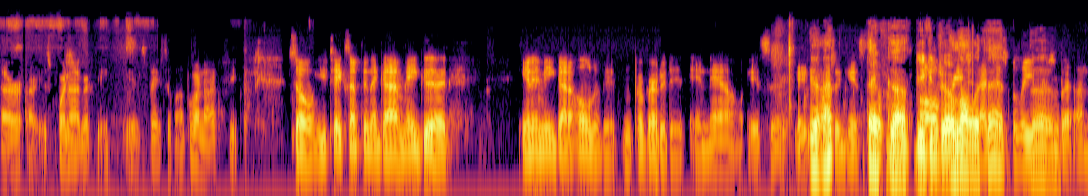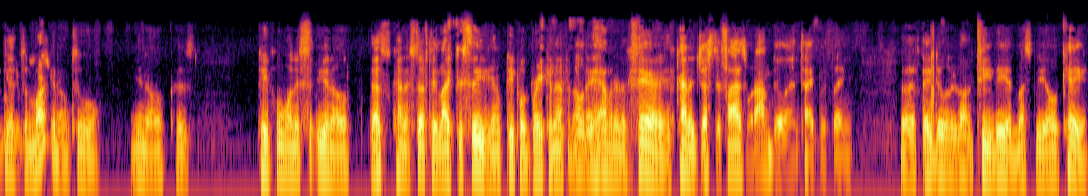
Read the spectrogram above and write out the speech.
or, or, is pornography. It's based upon pornography. So you take something that God made good, enemy got a hold of it and perverted it, and now it's a it Yeah, I against think uh, Deacon all Joe? along with not that, just believers, but it's a marketing well. tool, you know, because people want to, you know, that's the kind of stuff they like to see. You know, people breaking up and oh, they're having an affair. It kind of justifies what I'm doing, type of thing. Uh, if they're doing it on TV, it must be okay.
